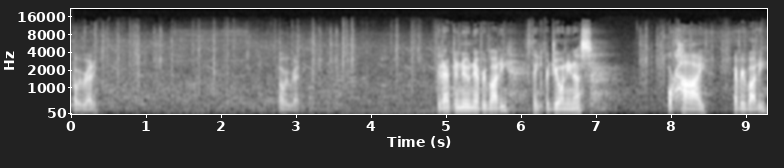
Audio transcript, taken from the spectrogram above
Are we ready? Are we ready? Good afternoon, everybody. Thank you for joining us. Or hi, everybody.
